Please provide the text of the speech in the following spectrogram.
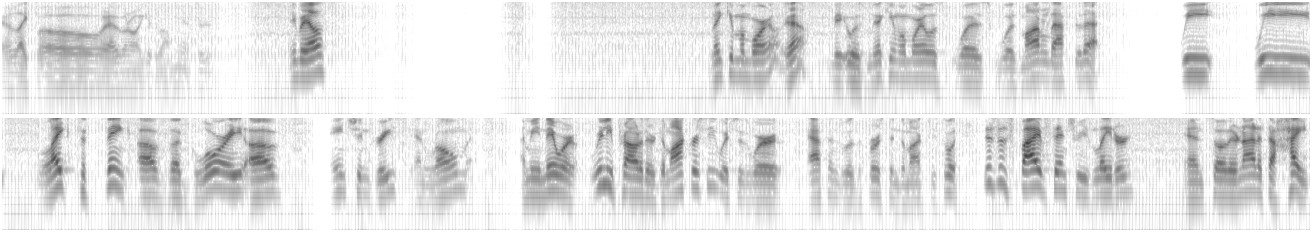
They're like, oh, I don't want to get the wrong answer. Anybody else? Lincoln Memorial, yeah, it was Lincoln Memorial was, was was modeled after that. We we like to think of the glory of ancient Greece and Rome. I mean, they were really proud of their democracy, which is where Athens was the first in democracy. So this is five centuries later, and so they're not at the height,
